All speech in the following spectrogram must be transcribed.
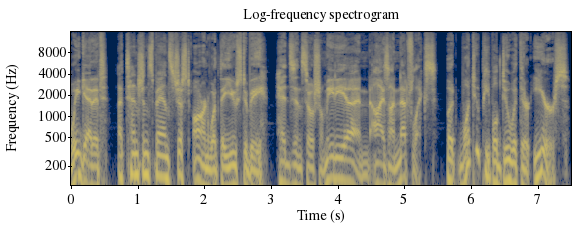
We get it. Attention spans just aren't what they used to be heads in social media and eyes on Netflix. But what do people do with their ears?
